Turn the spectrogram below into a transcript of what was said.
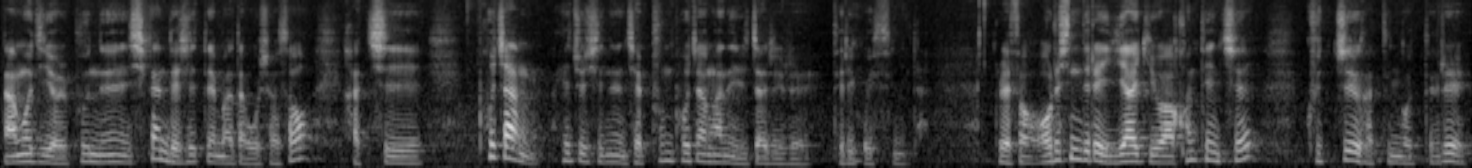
나머지 10분은 시간 되실 때마다 오셔서 같이 포장해 주시는 제품 포장하는 일자리를 드리고 있습니다. 그래서 어르신들의 이야기와 컨텐츠, 굿즈 같은 것들을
